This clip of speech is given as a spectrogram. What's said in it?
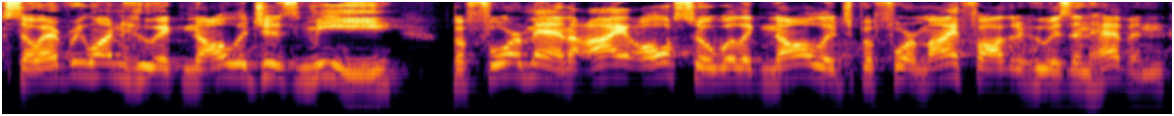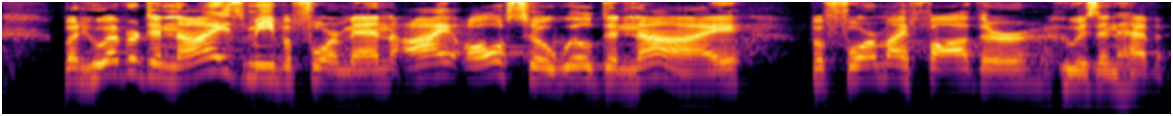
so everyone who acknowledges me before men, I also will acknowledge before my Father who is in heaven. But whoever denies me before men, I also will deny before my Father who is in heaven.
